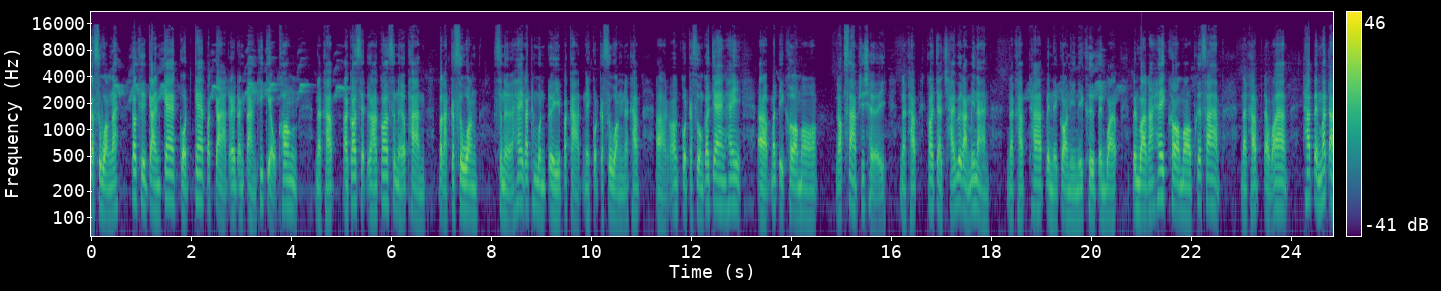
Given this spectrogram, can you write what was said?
กระทรวงนะก็คือการแก้กฎแก้ประกาศอะไรต่างๆ ที่เกี่ยวข้องนะครับแล้วก็เสร็จแล้วก็เสนอผ่านประกาศกระทรวง เสนอให้รัฐมนตรีประกาศในกฎกระทรวงนะครับกฎกระทรวงก็แจ้งให้มติคอมรับทราบเฉยๆนะครับ ก็จะใช้เวลาไม่นานนะครับ ถ้าเป็นในกรณีนี้คือเป็นวาเป็นวาระให้คอมเพื่อทราบนะครับ แต่ว่า ถ้าเป็นมาตรา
